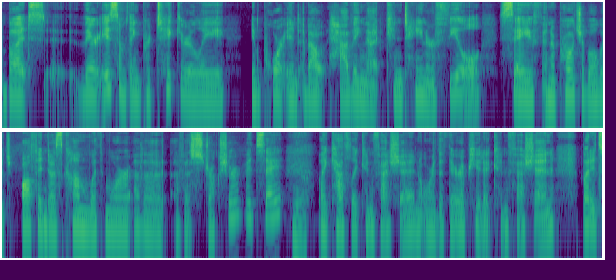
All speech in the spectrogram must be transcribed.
But uh, there is something particularly important about having that container feel safe and approachable which often does come with more of a of a structure i'd say Yeah. like catholic confession or the therapeutic confession but it's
